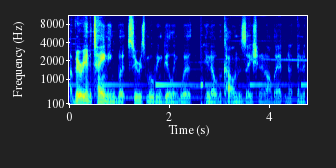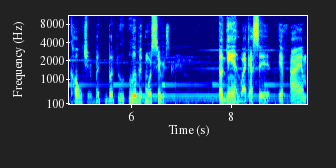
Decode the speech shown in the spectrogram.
a very entertaining but serious movie dealing with you know the colonization and all that and the, and the culture, but but a little bit more serious. Again, like I said, if I am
